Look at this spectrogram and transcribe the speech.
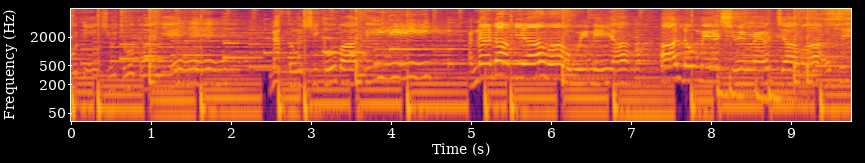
ဥတင်ယူချိုကာရဲ့လက်ဆုံးရှိကိုပါသည် အနန္တမြာဝိနည်းယအလုံးမဲ့ရှင်လန်းကြပါစေ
